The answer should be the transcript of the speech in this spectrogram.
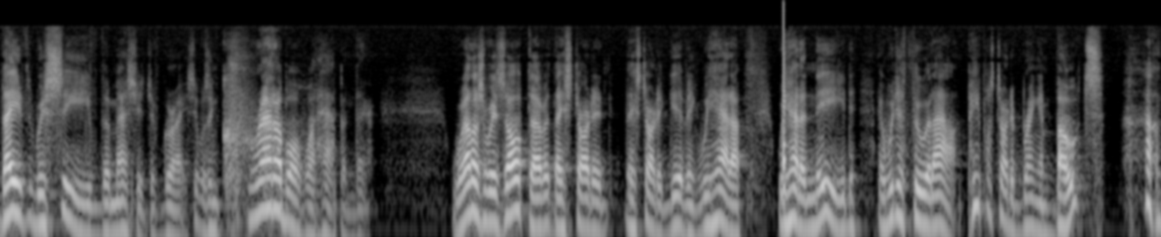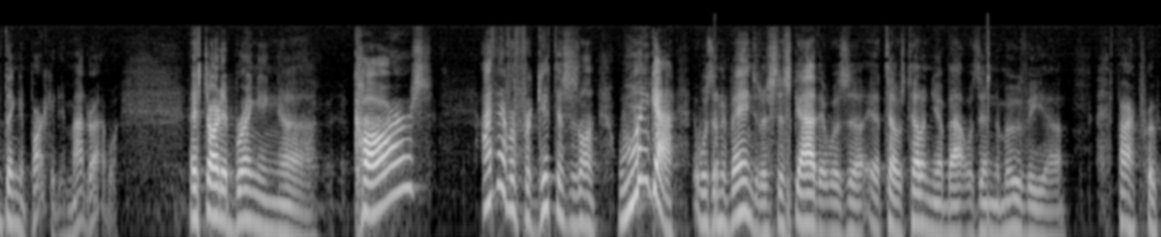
they received the message of grace. It was incredible what happened there. Well, as a result of it, they started, they started giving. We had, a, we had a need, and we just threw it out. People started bringing boats. I'm thinking, park it in my driveway. They started bringing uh, cars. I never forget this as long. One guy was an evangelist. This guy that was uh, I was telling you about was in the movie uh, Fireproof.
